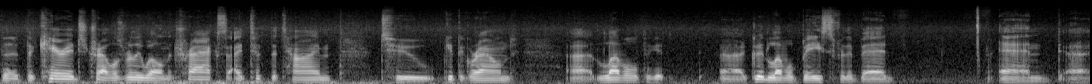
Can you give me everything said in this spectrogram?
the, the carriage travels really well on the tracks. I took the time to get the ground uh, level, to get uh, good level base for the bed, and uh,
